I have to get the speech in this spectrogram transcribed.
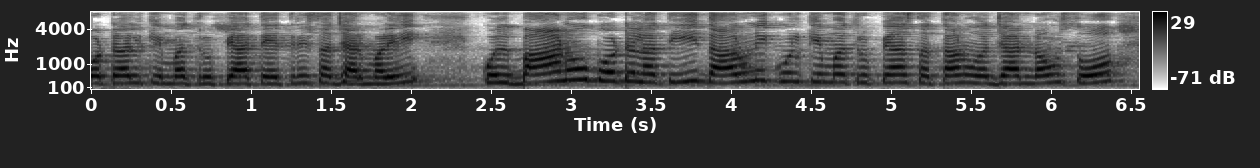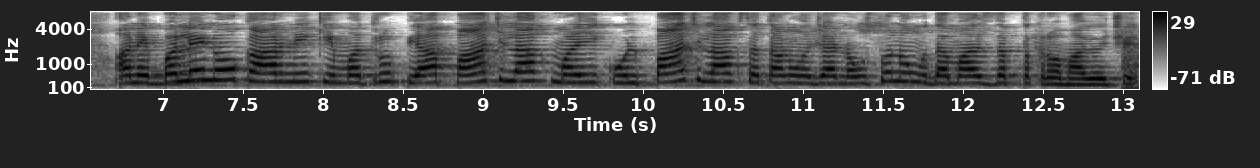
બોટલ કિંમત રૂપિયા તેત્રીસ હજાર મળી. કુલ બાણું બોટલ હતી. દારૂની કુલ કિંમત રૂપિયા સત્તાણું હજાર નવસો અને બલેનો કારની કિંમત રૂપિયા પાંચ લાખ મળી. કુલ પાંચ લાખ સત્તાણું હજાર નવસોનો મુદ્દામાલ જપ્ત કરવામાં આવ્યો છે.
